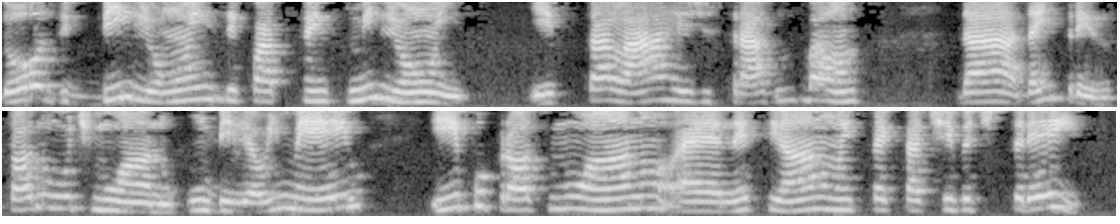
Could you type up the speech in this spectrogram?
12 bilhões e 400 milhões. Isso está lá registrado nos balanços da, da empresa. Só no último ano, 1 bilhão e meio, e para o próximo ano, é, nesse ano, uma expectativa de 3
